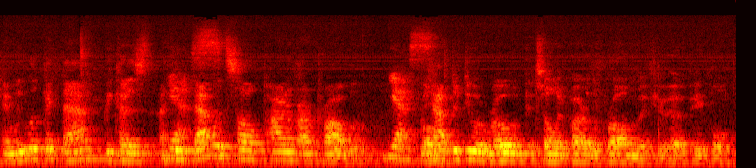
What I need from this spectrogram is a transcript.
can we look at that? Because I think that would solve part of our problem. Yes. We have to do a road, It's only part of the problem if you have people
